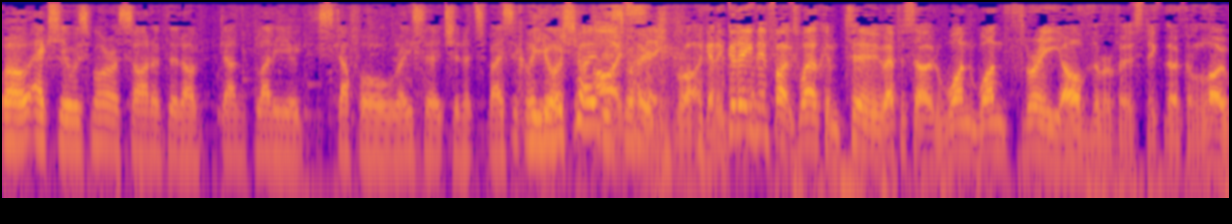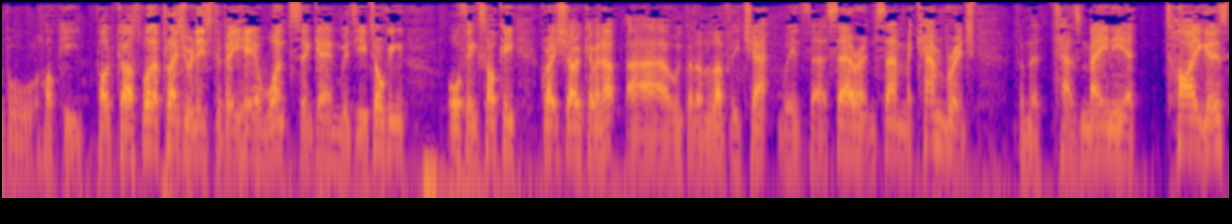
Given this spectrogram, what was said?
Well, actually, it was more a sign of that I've done bloody stuff all research, and it's basically your show this I week. see. Right, I get it. Good evening, folks. Welcome to episode 113 of the Reverse Stick, the global hockey podcast. What a pleasure it is to be here once again with you, talking all things hockey. Great show coming up. Uh, we've got a lovely chat with uh, Sarah and Sam McCambridge from the Tasmania Tigers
